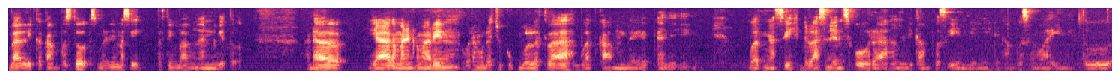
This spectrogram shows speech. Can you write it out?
balik ke kampus tuh sebenarnya masih pertimbangan gitu. Padahal ya kemarin-kemarin orang udah cukup bulat lah buat comeback anjing. Buat ngasih the last dance orang di kampus ini di kampus semua ini tuh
